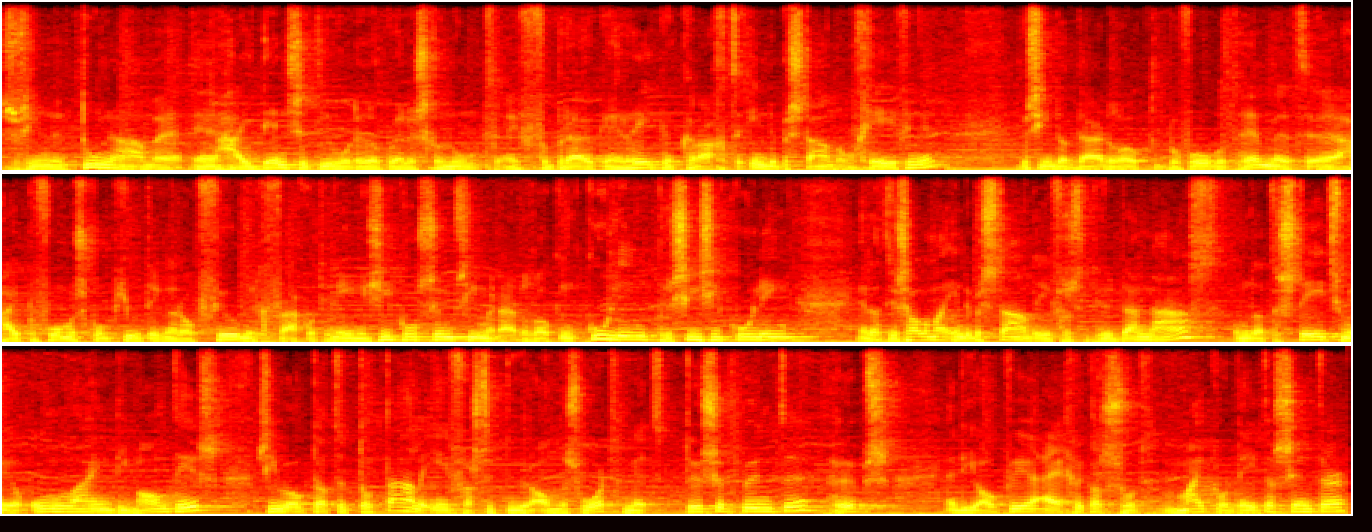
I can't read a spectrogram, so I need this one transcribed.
Dus we zien een toename, high density wordt het ook wel eens genoemd, verbruik en rekenkracht in de bestaande omgevingen. We zien dat daardoor ook bijvoorbeeld hè, met uh, high performance computing er ook veel meer gevraagd wordt in energieconsumptie, maar daardoor ook in koeling, precisiekoeling. En dat is allemaal in de bestaande infrastructuur. Daarnaast, omdat er steeds meer online demand is, zien we ook dat de totale infrastructuur anders wordt met tussenpunten, hubs. En die ook weer eigenlijk als een soort micro datacenter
